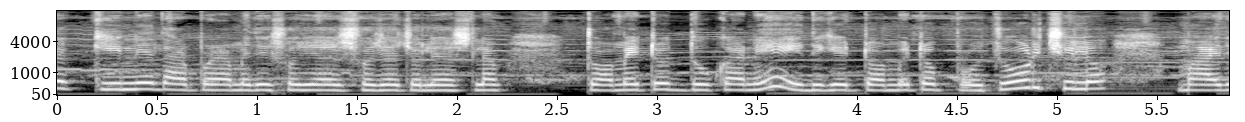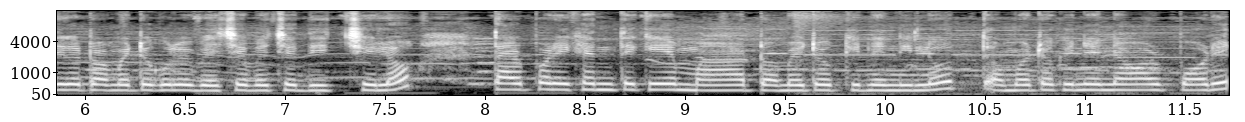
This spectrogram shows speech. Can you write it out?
সব কিনে তারপর আমি এদিকে সোজা সোজা চলে আসলাম। টমেটোর দোকানে এদিকে টমেটো প্রচুর ছিল। মা এদিকে টমেটোগুলো বেছে বেছে দিচ্ছিল। তারপর এখান থেকে মা টমেটো কিনে নিল। টমেটো কিনে নেওয়ার পরে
